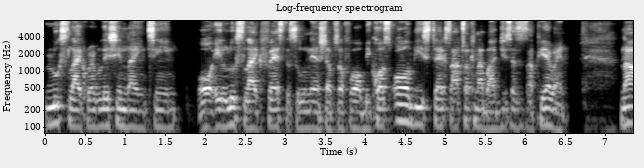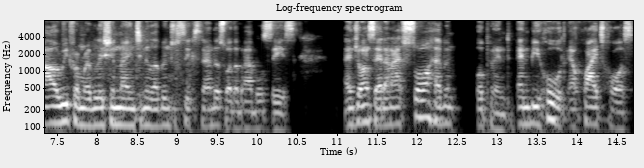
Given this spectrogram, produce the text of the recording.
looks like Revelation 19 or it looks like First Thessalonians chapter 4, because all these texts are talking about Jesus' appearing. Now I'll read from Revelation 19, 11 to 16, and that's what the Bible says. And John said, And I saw heaven opened, and behold, a white horse,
